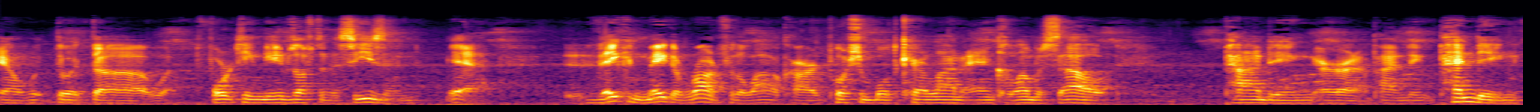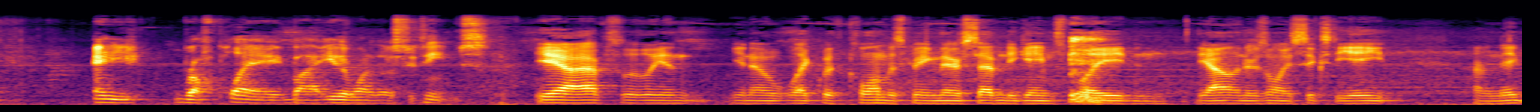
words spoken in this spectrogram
you know, with, with uh, what, 14 games left in the season. Yeah, they can make a run for the wild card, pushing both Carolina and Columbus out, pending or not pending, pending any rough play by either one of those two teams. yeah, absolutely. And, you know, like with Columbus being there, 70 games played, and the Islanders only 68. I mean, they,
